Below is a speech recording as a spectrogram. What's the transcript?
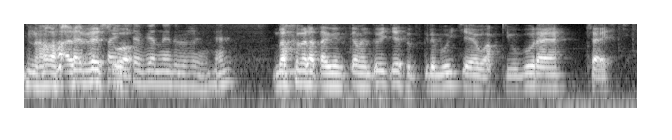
No, ale w wyszło. sensie w jednej drużynie. Dobra, tak więc komentujcie, subskrybujcie, łapki w górę. Cześć.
